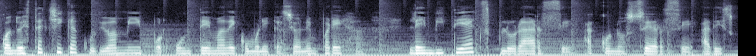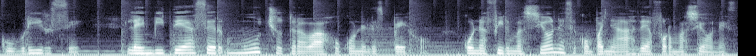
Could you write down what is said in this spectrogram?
Cuando esta chica acudió a mí por un tema de comunicación en pareja, la invité a explorarse, a conocerse, a descubrirse, la invité a hacer mucho trabajo con el espejo, con afirmaciones acompañadas de afirmaciones,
